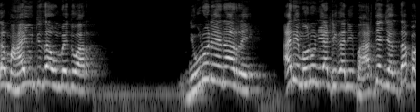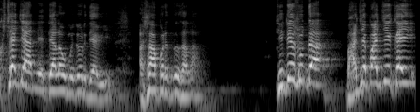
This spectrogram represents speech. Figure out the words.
तर महायुतीचा उमेदवार निवडून येणार नाही. आणि म्हणून या ठिकाणी भारतीय जनता पक्षाच्या नेत्याला उमेदवारी द्यावी असा प्रयत्न झाला. तिथेसुद्धा भाजपाचे काही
